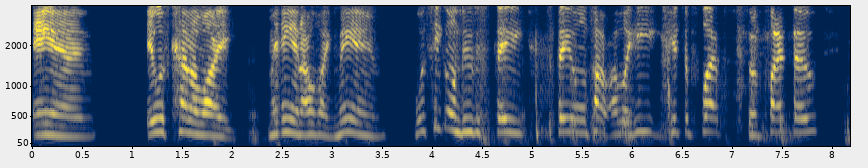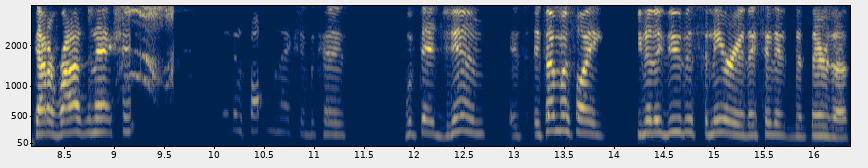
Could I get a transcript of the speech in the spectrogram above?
And it was kind of like, man, I was like, man, what's he gonna do to stay stay on top? I was like, he hit the plat the plateau, got a rise in action, fall in action because with that gym, it's it's almost like you know they do this scenario. They say that, that there's a,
